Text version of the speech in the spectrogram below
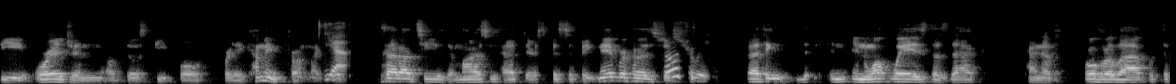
the origin of those people where they coming from. Like yeah. Saratis, the Marasus had their specific neighborhoods. Totally. But I think in in what ways does that kind of overlap with the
